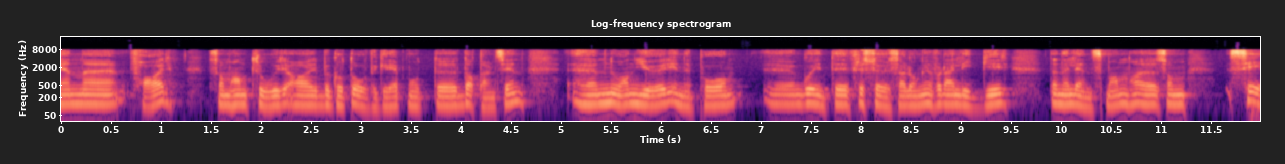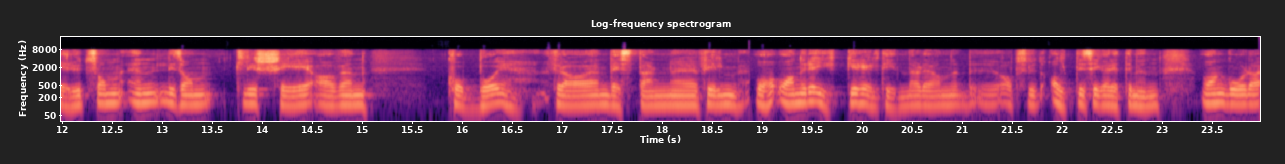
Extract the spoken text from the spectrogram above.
en eh, far som han tror har begått overgrep mot eh, datteren sin. Eh, noe han gjør inne på eh, Går inn til frisørsalongen, for der ligger denne lensmannen som ser ut som en litt sånn klisjé av en cowboy fra en westernfilm. Og, og, han røyker hele tiden. Det er det han eh, absolutt alltid sigarett i munnen. Og han går da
